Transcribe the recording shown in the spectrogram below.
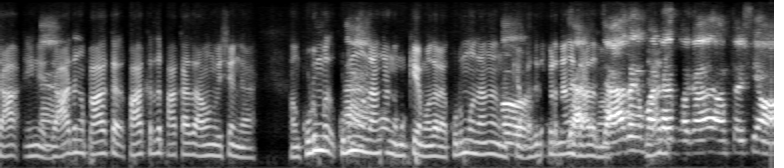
ஜா எங்க ஆ. ஜாதகம் பார்க்க பார்க்கறது பார்க்காத அவங்க விஷயங்க. அவங்க குடும்ப குடும்பம் தாங்க அங்க முக்கியம் முதல்ல. குடும்பம் தாங்க முக்கியம். அதுக்கப்புறம் தாங்க ஜாதகம். ஜாதகம் பார்க்காத பார்க்காத விஷயம்.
